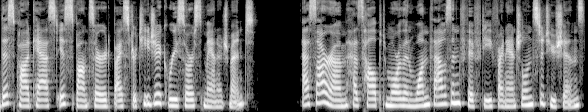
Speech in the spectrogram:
This podcast is sponsored by Strategic Resource Management. SRM has helped more than 1,050 financial institutions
